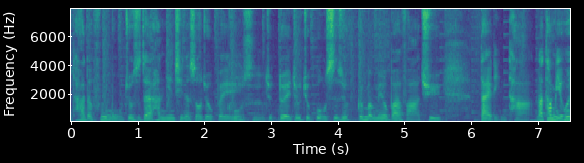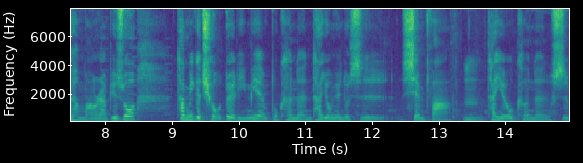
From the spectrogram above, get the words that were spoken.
他的父母就是在很年轻的时候就被过世，就对，就就过世，就根本没有办法去带领他。那他们也会很茫然，比如说，他们一个球队里面不可能他永远都是先发，嗯，他也有可能是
